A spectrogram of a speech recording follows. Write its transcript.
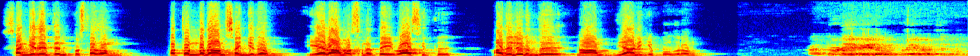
சங்கீதத்தின் புஸ்தகம் பத்தொன்பதாம் சங்கீதம் ஏழாம் வசனத்தை வாசித்து அதிலிருந்து நாம் தியானிக்க போகிறோம். கர்த்தருடைய வேதம் குறைவற்றதும்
